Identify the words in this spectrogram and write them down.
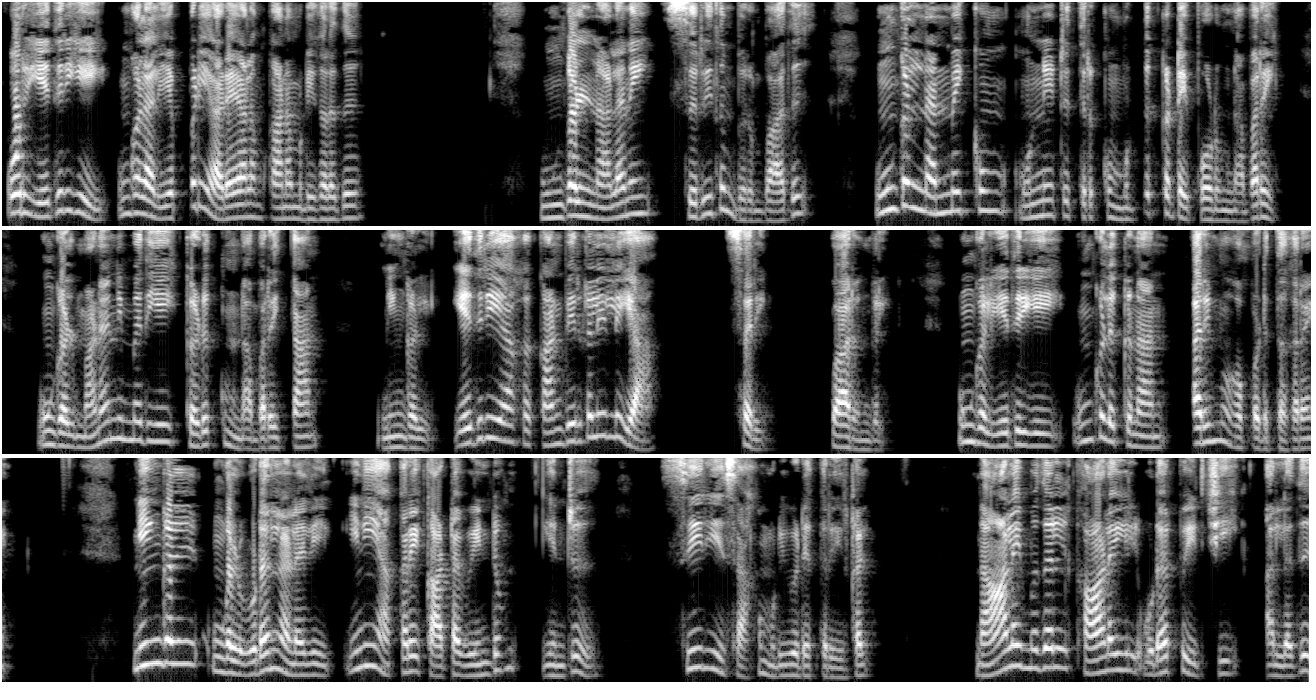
ஒரு எதிரியை உங்களால் எப்படி அடையாளம் காண முடிகிறது? உங்கள் நலனை சிறிதும் விரும்பாது. உங்கள் நன்மைக்கும் முன்னேற்றத்திற்கும் முட்டுக்கட்டை போடும் நபரை உங்கள் மன நிம்மதியை கெடுக்கும் நபரைத்தான் நீங்கள் எதிரியாக காண்பீர்கள் இல்லையா? சரி வாருங்கள். உங்கள் எதிரியை உங்களுக்கு நான் அறிமுகப்படுத்துகிறேன். நீங்கள் உங்கள் உடல் நலனில் இனி அக்கறை காட்ட வேண்டும் என்று சீரியஸாக முடிவெடுக்கிறீர்கள். நாளை முதல் காலையில் உடற்பயிற்சி அல்லது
